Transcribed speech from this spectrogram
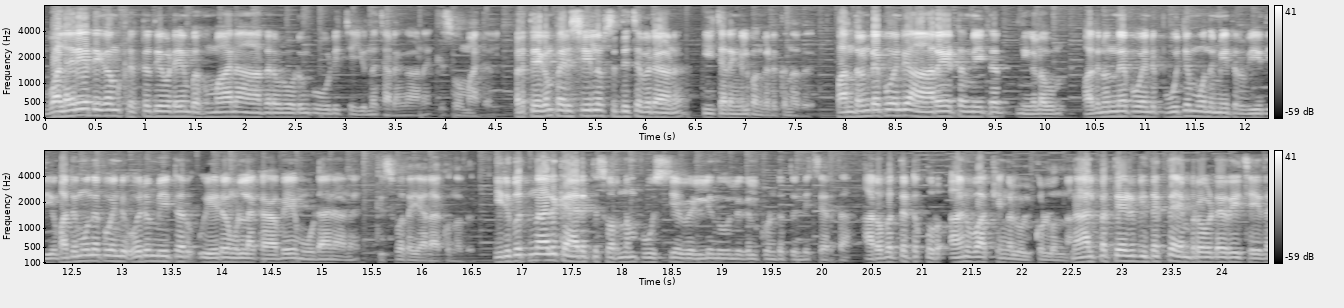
വളരെയധികം കൃത്യതയോടെയും ബഹുമാന ആദരവോടും കൂടി ചെയ്യുന്ന ചടങ്ങാണ് കിസുവ മാറ്റൽ. പ്രത്യേകം പരിശീലനം സിദ്ധിച്ചവരാണ് ഈ ചടങ്ങിൽ പങ്കെടുക്കുന്നത്. പന്ത്രണ്ട് പോയിന്റ് ആറ് എട്ട് മീറ്റർ നീളവും പതിനൊന്ന് പോയിന്റ് പൂജ്യം മൂന്ന് മീറ്റർ വീതിയും പതിമൂന്ന് പോയിന്റ് ഒരു മീറ്റർ ഉയരമുള്ള കാബയെ മൂടാനാണ് കിസ്വ തയ്യാറാക്കുന്നത്. ഇരുപത്തിനാല് കാരറ്റ് സ്വർണം പൂശിയ വെള്ളി നൂലുകൾ കൊണ്ട് തുന്നിച്ചേർത്ത അറുപത്തെട്ട് ഖുർആൻ വാക്യങ്ങൾ ഉൾക്കൊള്ളുന്ന നാൽപ്പത്തേഴ് വിദഗ്ധ എംബ്രോയിഡറി ചെയ്ത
